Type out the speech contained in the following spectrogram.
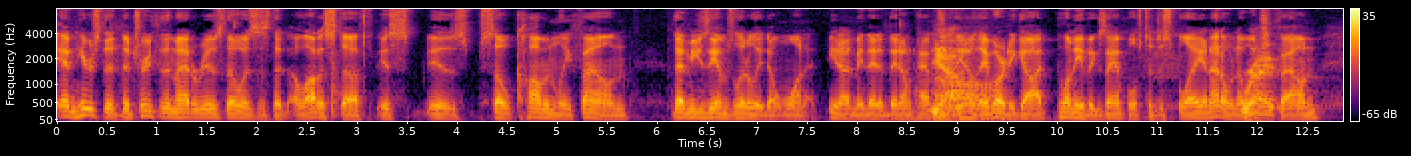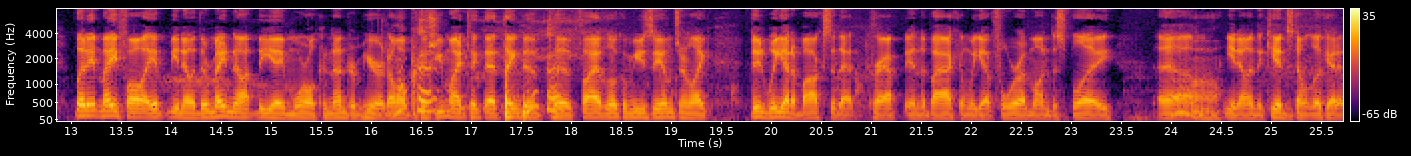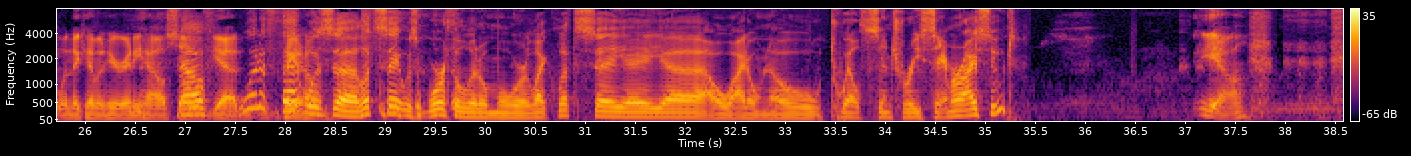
And here's the the truth of the matter is though is is that a lot of stuff is is so commonly found that museums literally don't want it. You know, what I mean, they they don't have. Yeah. You know, they've already got plenty of examples to display, and I don't know what you found. But it may fall. It, you know, there may not be a moral conundrum here at all because you might take that thing to, to five local museums and like, dude, we got a box of that crap in the back, and we got four of them on display. Um, Oh. You know, and the kids don't look at it when they come in here anyhow. So now, if- yeah, what if that was? Uh, let's say it was worth a little more. Like, let's say a uh, oh, I don't know, 12th century samurai suit. Yeah,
